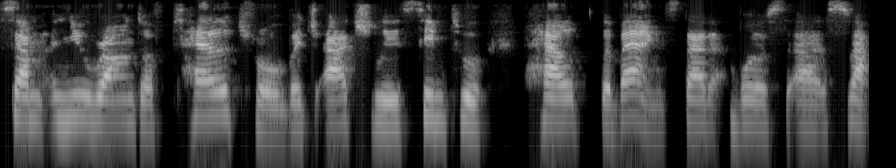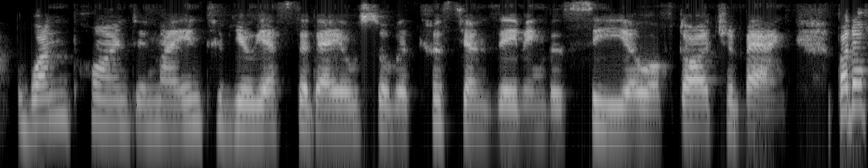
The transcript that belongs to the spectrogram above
some new round of TLTRO, which actually seemed to help the banks. That was uh, one point in my interview yesterday, also with Christian Sewing, the CEO of Deutsche Bank. But of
